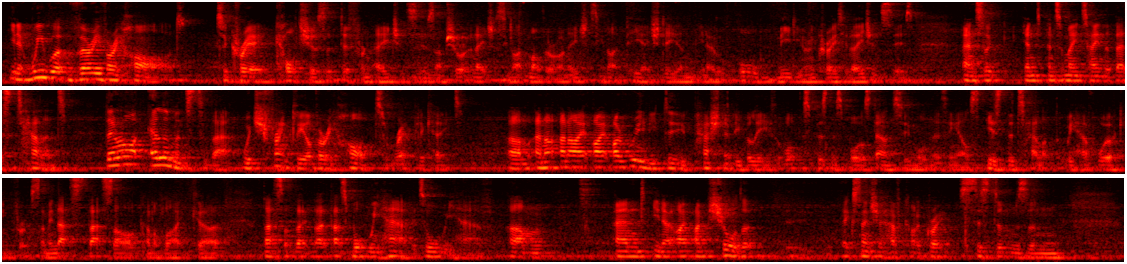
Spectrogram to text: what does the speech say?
you know, we work very, very hard to create cultures at different agencies. I'm sure at an agency like Mother or an agency like PhD and, you know, all media and creative agencies, and to, and, and to maintain the best talent. There are elements to that which, frankly, are very hard to replicate. Um, and I, and I, I, really do passionately believe that what this business boils down to more than anything else is the talent that we have working for us. I mean, that's, that's our kind of like, uh, that's, that, that, that's what we have, it's all we have. Um, and, you know, I, am sure that Accenture have kind of great systems and,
